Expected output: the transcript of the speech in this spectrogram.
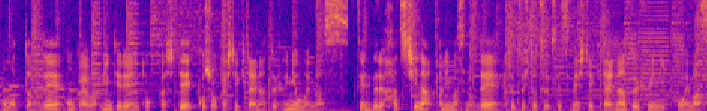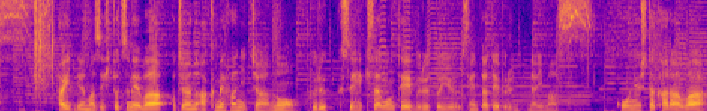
思ったので今回はインテリアに特化してご紹介していきたいなというふうに思います。全部で8品ありますので一つ一つ説明していきたいなというふうに思います。はいではまず1つ目はこちらのアクメファニチャーのブルックスヘキサゴンテーブルというセンターテーブルになります。購入したカラーは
